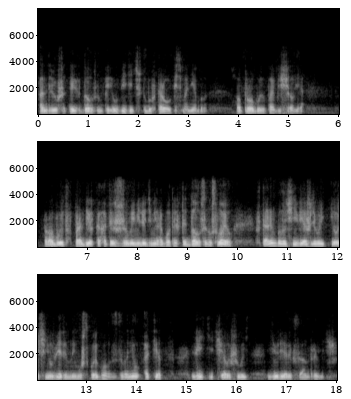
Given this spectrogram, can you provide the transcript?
«Андрюша, ты их должен переубедить, чтобы второго письма не было». «Попробую», — пообещал я. «Пробуют в пробирках, а ты с живыми людьми работаешь. Ты должен, усвоил?» Вторым был очень вежливый и очень уверенный мужской голос. Звонил отец Вики Челышевой, Юрий Александрович.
